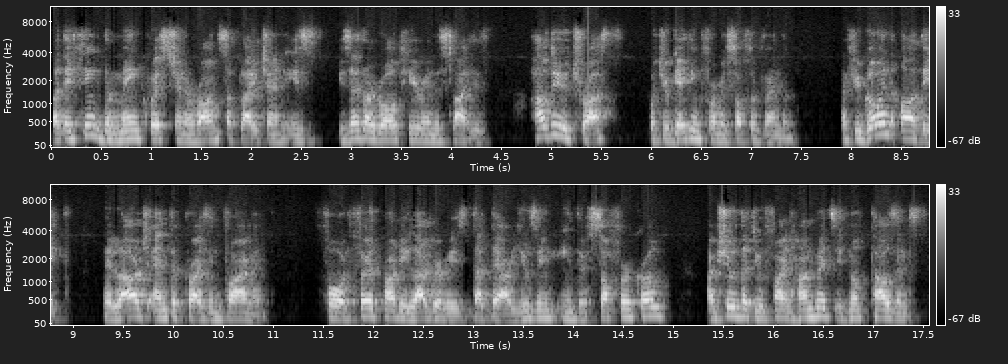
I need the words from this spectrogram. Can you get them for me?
But I think the main question around supply chain is, is as I wrote here in the slide, is how do you trust what you're getting from a software vendor? If you go and audit a large enterprise environment for third-party libraries that they are using in their software code, I'm sure that you find hundreds, if not thousands,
